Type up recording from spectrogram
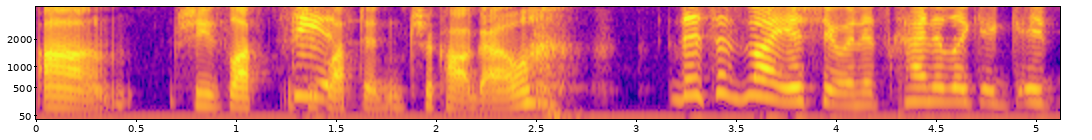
Um, she's left. See- she's left in Chicago. This is my issue, and it's kind of like it, it.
